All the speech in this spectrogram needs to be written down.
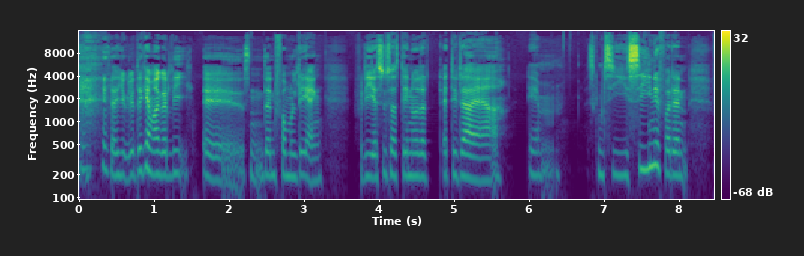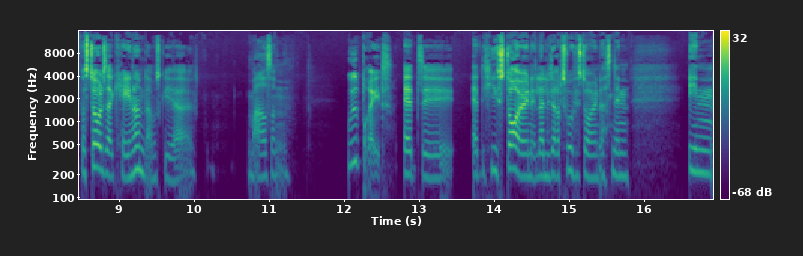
så Julie, det kan man godt lide, øh, sådan den formulering. Fordi jeg synes også, det er noget, der, at det der er øh, skal man sige, sigende for den forståelse af kanon, der måske er meget sådan udbredt, at, øh, at historien eller litteraturhistorien er sådan en, en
